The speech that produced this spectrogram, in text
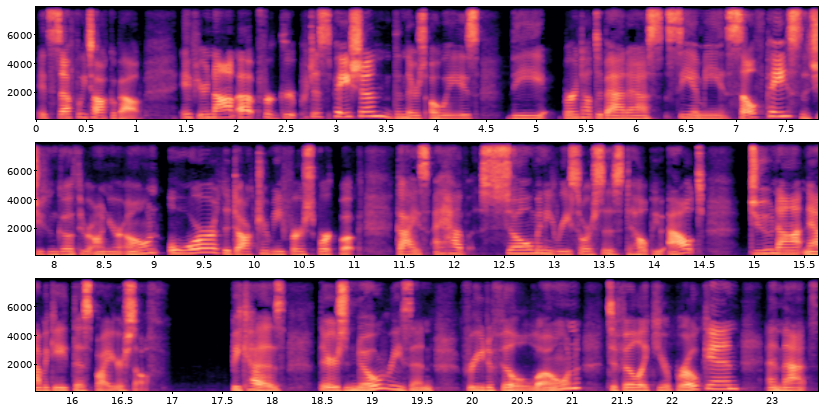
it's stuff we talk about. If you're not up for group participation, then there's always the Burnt Out to Badass CME self pace that you can go through on your own or the Doctor Me First workbook. Guys, I have so many resources to help you out. Do not navigate this by yourself because there's no reason for you to feel alone, to feel like you're broken, and that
